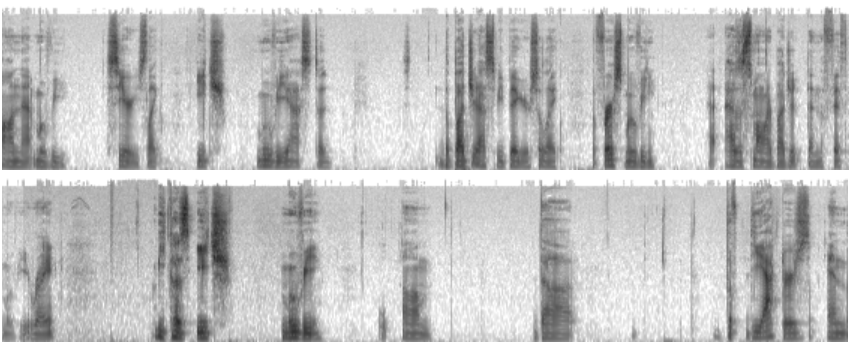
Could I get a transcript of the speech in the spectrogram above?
on that movie series. Like each movie has to, the budget has to be bigger. So like the first movie has a smaller budget than the fifth movie, right? Because each movie, um, the the the actors and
